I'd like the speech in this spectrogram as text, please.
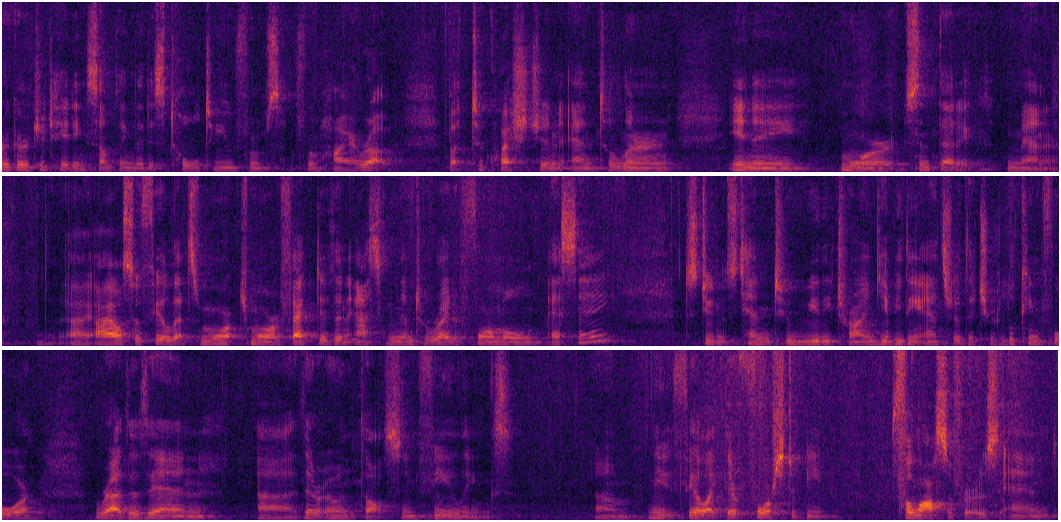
regurgitating something that is told to you from, from higher up, but to question and to learn in a more synthetic manner. I, I also feel that's much more effective than asking them to write a formal essay. Students tend to really try and give you the answer that you're looking for rather than uh, their own thoughts and feelings. Um, feel like they're forced to be philosophers and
